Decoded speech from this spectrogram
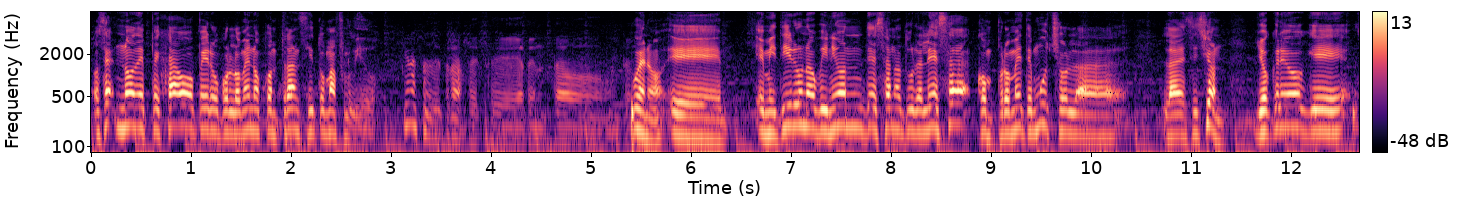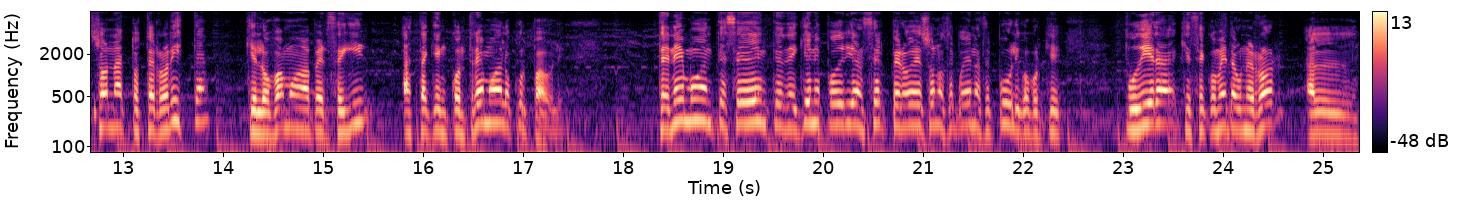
o sea, no despejado, pero por lo menos con tránsito más fluido. ¿Quién está detrás de este atentado? Bueno, eh, emitir una opinión de esa naturaleza compromete mucho la, la decisión. Yo creo que son actos terroristas, que los vamos a perseguir hasta que encontremos a los culpables. Tenemos antecedentes de quiénes podrían ser, pero eso no se pueden hacer público porque pudiera que se cometa un error al,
